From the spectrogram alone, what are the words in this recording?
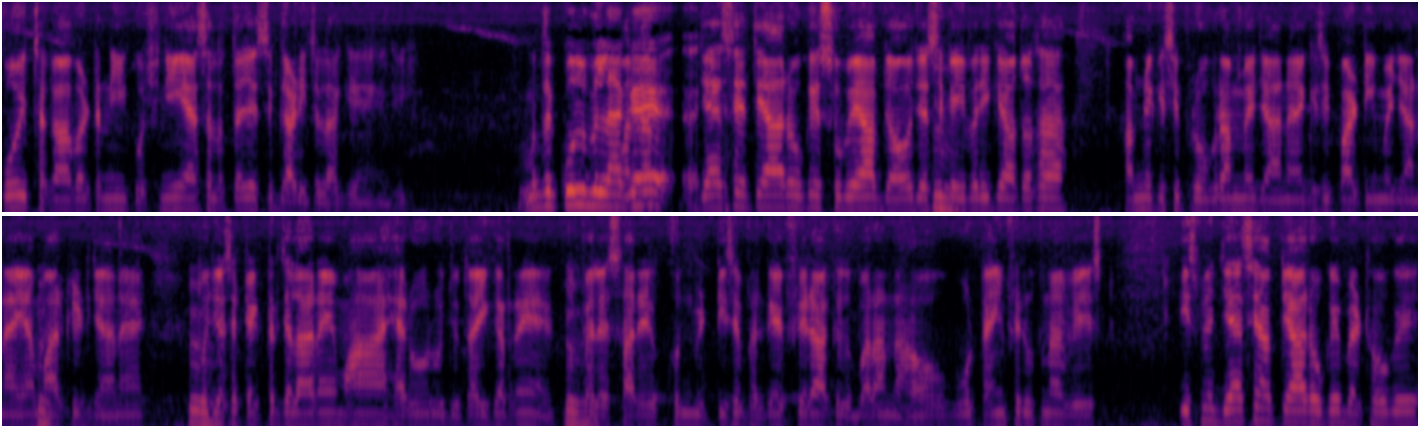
कोई थकावट नहीं कुछ नहीं ऐसा लगता है जैसे गाड़ी चला के आए हैं जी। मतलब कुल मिला के मतलब जैसे तैयार होके सुबह आप जाओ जैसे कई बार क्या होता था हमने किसी प्रोग्राम में जाना है किसी पार्टी में जाना है या मार्केट जाना है तो जैसे ट्रैक्टर चला रहे हैं वहाँ हैरो जुताई कर रहे हैं तो पहले सारे खुद मिट्टी से भर गए फिर आके दोबारा नहाओ वो टाइम फिर उतना वेस्ट इसमें जैसे आप तैयार होके बैठोगे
